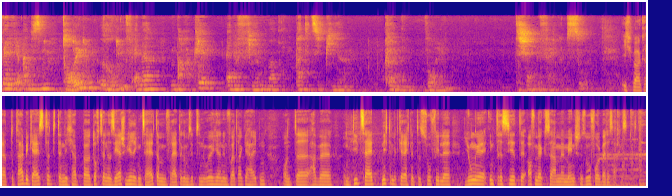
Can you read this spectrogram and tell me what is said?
weil wir an diesem tollen Ruf einer Marke, einer Firma partizipieren können, wollen. Das scheint mir völlig absurd. Ich war gerade total begeistert, denn ich habe äh, doch zu einer sehr schwierigen Zeit am Freitag um 17 Uhr hier einen Vortrag gehalten und äh, habe um die Zeit nicht damit gerechnet, dass so viele junge, interessierte, aufmerksame Menschen so voll bei der Sache sind.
